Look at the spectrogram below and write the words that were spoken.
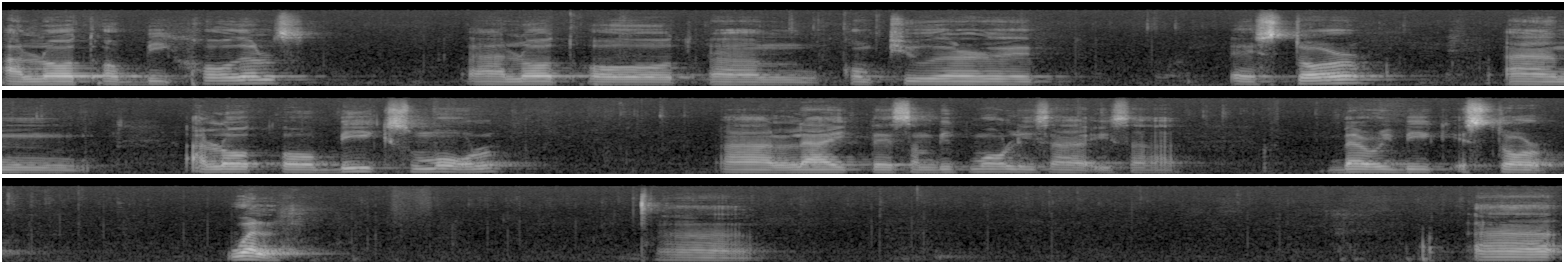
a lot of big hotels, a lot of um, computer uh, store, and a lot of big small, uh, like the Sambil Mall is a, is a very big store. Well, uh, uh,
